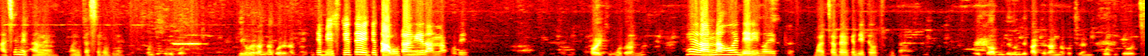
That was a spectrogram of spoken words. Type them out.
আছেন এখানে পঞ্চাশের উপরে। কীভাবে রান্না করেন আপনার? যে বৃষ্টিতে এই যে তাবু টাঙিয়ে রান্না করি। হয় রান্না? হ্যাঁ রান্না হয় দেরি হয় একটু। বাচ্চাদেরকে দিতে অসুবিধা হয়। এই তো আপনি দেখলাম যে কাঠে রান্না করছিলেন ফুল দিতে হচ্ছে।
